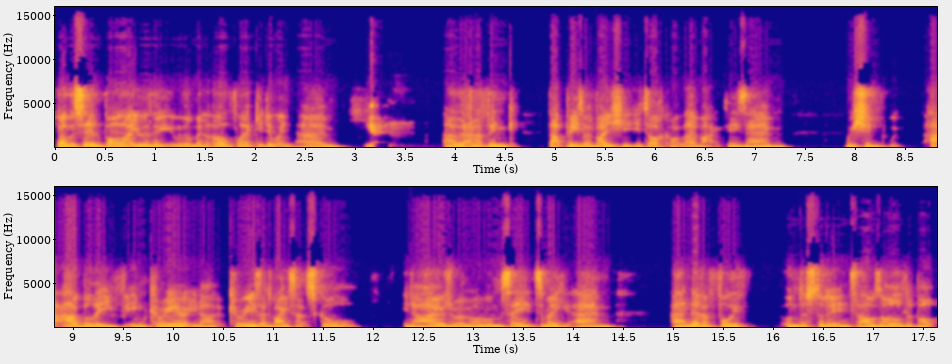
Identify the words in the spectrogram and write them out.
you're the same, Paul, like you with the, with the mental health work you're doing. Um, Yeah. And, and I think that piece of advice you, you talk about there, Max, is um, we should. I, I believe in career, you know, careers advice at school. You know, I always remember my mum saying it to me. Um, I never fully understood it until I was older, but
